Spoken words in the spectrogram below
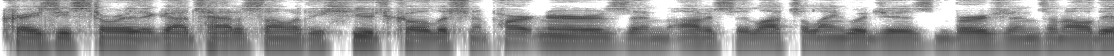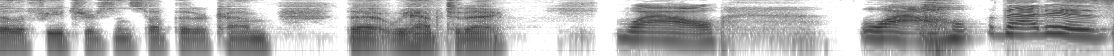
crazy story that God's had us on with a huge coalition of partners and obviously lots of languages and versions and all the other features and stuff that have come that we have today. Wow. Wow, that is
